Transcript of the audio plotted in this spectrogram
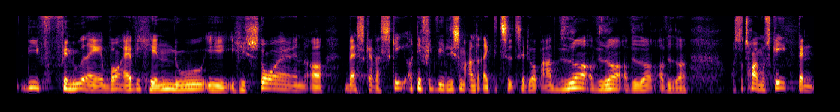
lige finde ud af, hvor er vi henne nu i, i historien, og hvad skal der ske, og det fik vi ligesom aldrig rigtig tid til. Det var bare videre og videre og videre og videre. Og så tror jeg måske, den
